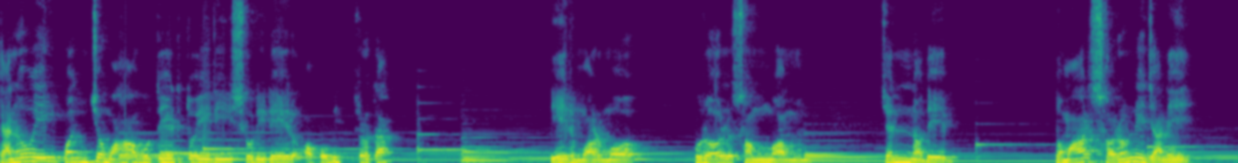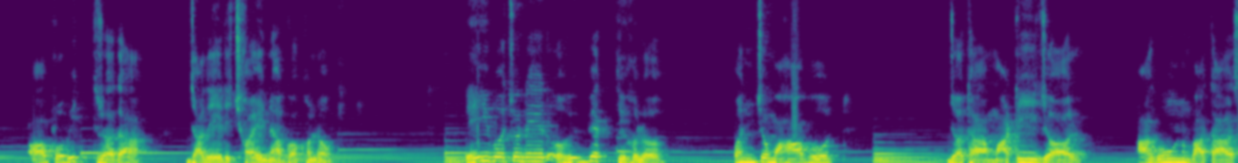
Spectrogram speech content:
কেন এই পঞ্চ মহাভূতের তৈরি শরীরের অপবিত্রতা? এর মর্ম কুরল সঙ্গম চেন্নদেব, তোমার স্মরণে জানে অপবিত্রতা যাদের ছয় না কখনো। এই বচনের অভিব্যক্তি হল পঞ্চমহাভূত যথা মাটি, জল, আগুন, বাতাস,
